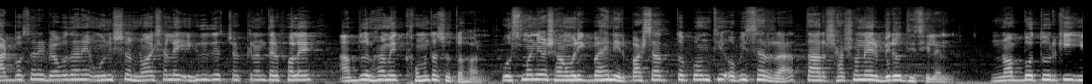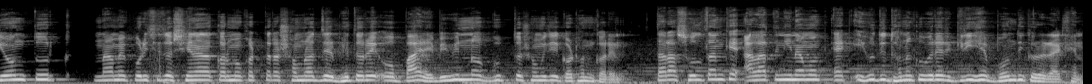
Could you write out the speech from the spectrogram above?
আট বছরের ব্যবধানে উনিশশো নয় সালে ইহুদিদের চক্রান্তের ফলে আব্দুল হামিদ ক্ষমতাচ্যুত হন। উসমানীয় সামরিক বাহিনীর পাশ্চাত্যপন্থী অফিসাররা তার শাসনের বিরোধী ছিলেন। নব্য তুর্কি ইয়ং তুর্ক নামে পরিচিত সেনা কর্মকর্তারা সাম্রাজ্যের ভেতরে ও বাইরে বিভিন্ন গুপ্ত সমিতি গঠন করেন। তারা সুলতানকে আলাতিনি নামক এক ইহুদি ধনকুবেরের গৃহে বন্দি করে রাখেন।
